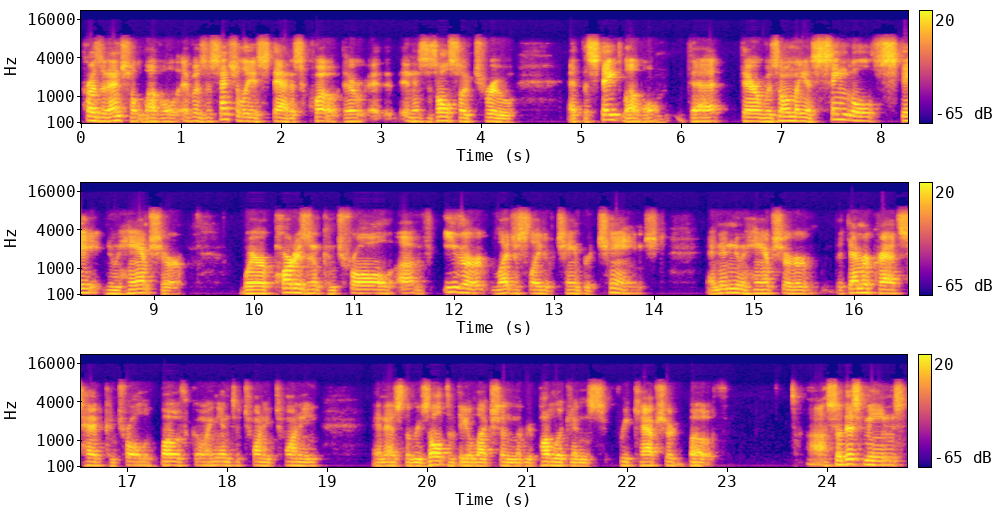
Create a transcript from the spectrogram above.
presidential level, it was essentially a status quo. There, and this is also true at the state level that there was only a single state, New Hampshire, where partisan control of either legislative chamber changed. And in New Hampshire, the Democrats had control of both going into 2020. And as the result of the election, the Republicans recaptured both. Uh, so this means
